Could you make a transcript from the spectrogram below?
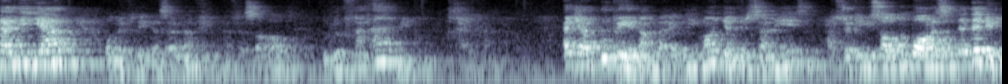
qəliyəm, o nöqteyi nəzərdən fitnə fəsad. Buyurur, fəəminu ləkum. Əgər bu Peyğəmbərə iman gətirsəniz, Həzrəti İsa'nın barəsində demir,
